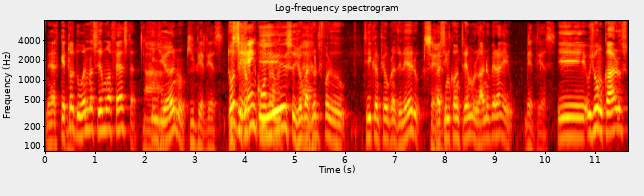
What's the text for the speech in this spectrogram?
Né? Porque todo hum. ano nós fizemos uma festa, ah, fim de ano. Que beleza. Todos se reencontram. Né? Isso, jogadores é. que foram tricampeão brasileiro, certo. nós se encontramos lá no Beira-Rio. Beleza. E o João Carlos,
